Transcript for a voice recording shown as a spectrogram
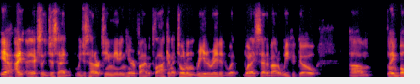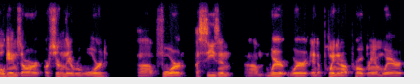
Yeah, I, I, actually just had we just had our team meeting here at five o'clock, and I told them reiterated what what I said about a week ago. Um, I think bowl games are are certainly a reward uh, for a season. Um, we're we're in a point in our program where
